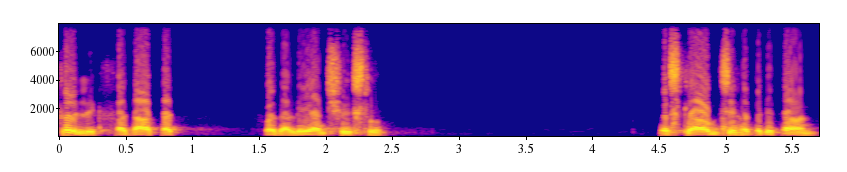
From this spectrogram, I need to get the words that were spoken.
völlig verdattert vor der leeren Schüssel. Was glauben Sie, hat er getan?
